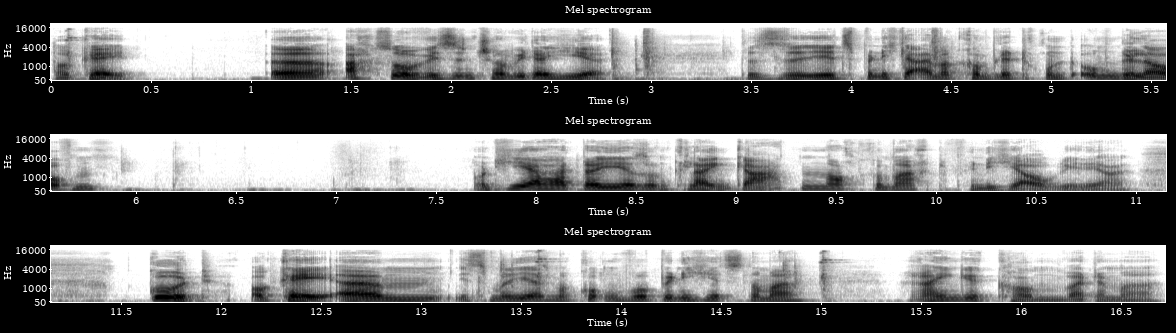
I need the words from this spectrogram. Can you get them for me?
Okay. Äh, ach so, wir sind schon wieder hier. Das, jetzt bin ich da einmal komplett rundum gelaufen. Und hier hat er hier so einen kleinen Garten noch gemacht. Finde ich ja auch genial. Gut, okay. Ähm, jetzt muss ich erstmal gucken, wo bin ich jetzt nochmal reingekommen. Warte mal.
